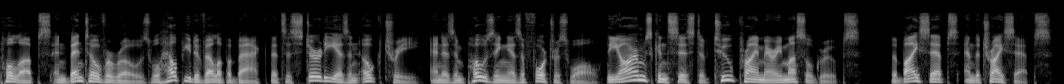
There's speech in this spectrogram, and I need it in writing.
pull ups, and bent over rows will help you develop a back that's as sturdy as an oak tree and as imposing as a fortress wall. The arms consist of two primary muscle groups the biceps and the triceps.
